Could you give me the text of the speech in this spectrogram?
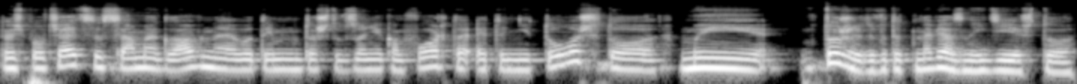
То есть, получается, самое главное, вот именно то, что в зоне комфорта, это не то, что мы... Тоже вот эта навязанная идея, что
